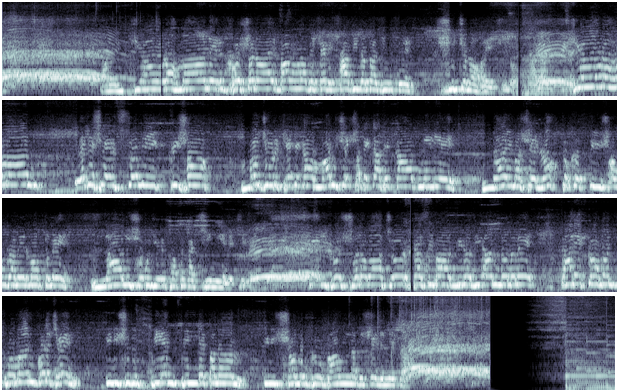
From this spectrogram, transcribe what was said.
কারণ জিয়াউর রহমানের ঘোষণায় বাংলাদেশের স্বাধীনতা যুদ্ধের সূচনা হয়েছিল। জিয়াউর রহমান এদেশের শ্রমিক, কৃষক, মজুর খেটে খাওয়া মানুষের সাথে কাঁধে কাঁধ মিলিয়ে নয় মাসের রক্তক্ষত্রি সংগ্রামের মাধ্যমে লাল সবুজের পতাকা ছিনিয়ে এনেছিল দীর্ঘ ষোলো বছর বিরোধী আন্দোলনে তারেক প্রমাণ করেছেন, তিনি শুধু বিএনপির নেতা নন, তিনি সমগ্র বাংলাদেশের নেতা।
